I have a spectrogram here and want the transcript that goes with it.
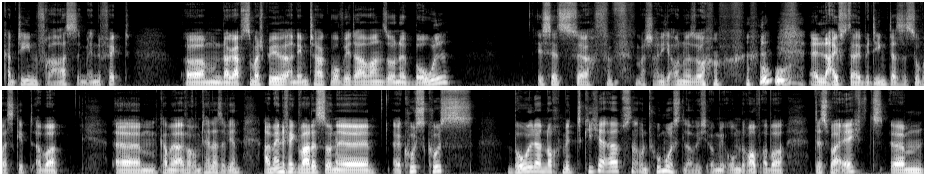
Kantinenfraß im Endeffekt. Ähm, da gab es zum Beispiel an dem Tag, wo wir da waren, so eine Bowl. Ist jetzt ja, wahrscheinlich auch nur so Uh, äh, Lifestyle bedingt, dass es sowas gibt, aber ähm, kann man ja einfach dem Teller servieren. Aber im Endeffekt war das so eine äh, Couscous-Bowl dann noch mit Kichererbsen und Hummus, glaube ich, irgendwie oben drauf. Aber das war echt ähm,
